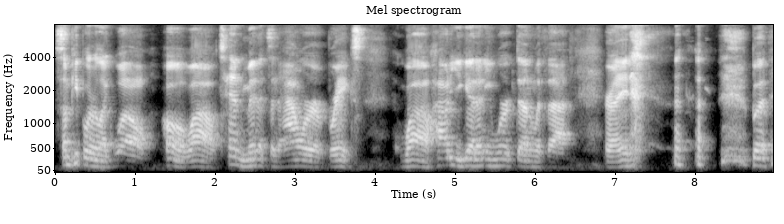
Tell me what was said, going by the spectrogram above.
Some people are like whoa oh wow 10 minutes an hour of breaks. Wow how do you get any work done with that? Right? But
